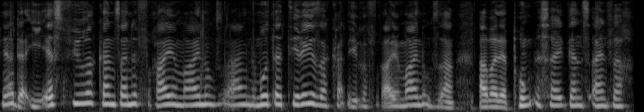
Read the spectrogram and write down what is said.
Ja, der IS-Führer kann seine freie Meinung sagen, die Mutter Teresa kann ihre freie Meinung sagen. Aber der Punkt ist halt ganz einfach,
